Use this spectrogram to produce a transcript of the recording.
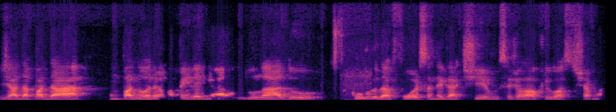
já dá para dar um panorama bem legal do lado escuro da força, negativo, seja lá o que gosta de chamar.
